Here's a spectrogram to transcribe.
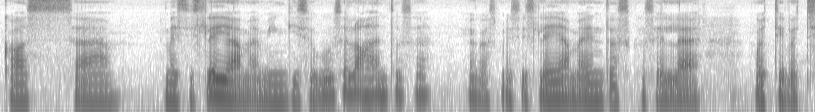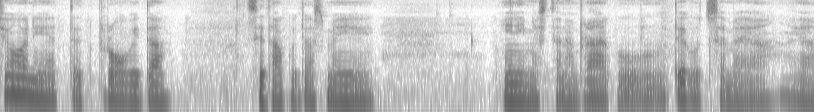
kas äh, me siis leiame mingisuguse lahenduse ja kas me siis leiame endas ka selle motivatsiooni, et, et proovida seda, kuidas me inimestena praegu tegutseme ja, ja,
